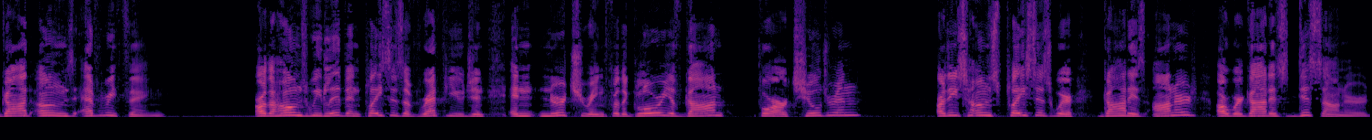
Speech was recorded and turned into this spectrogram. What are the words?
God owns everything? Are the homes we live in places of refuge and, and nurturing for the glory of God for our children? Are these homes places where God is honored or where God is dishonored?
